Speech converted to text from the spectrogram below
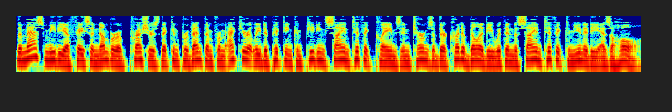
The mass media face a number of pressures that can prevent them from accurately depicting competing scientific claims in terms of their credibility within the scientific community as a whole.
